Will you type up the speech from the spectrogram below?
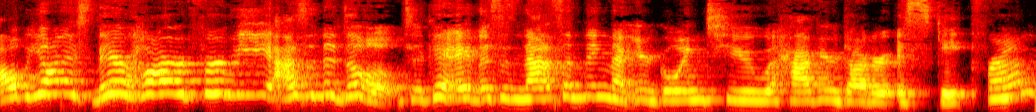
I'll be honest, they're hard for me as an adult. Okay. This is not something that you're going to have your daughter escape from.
